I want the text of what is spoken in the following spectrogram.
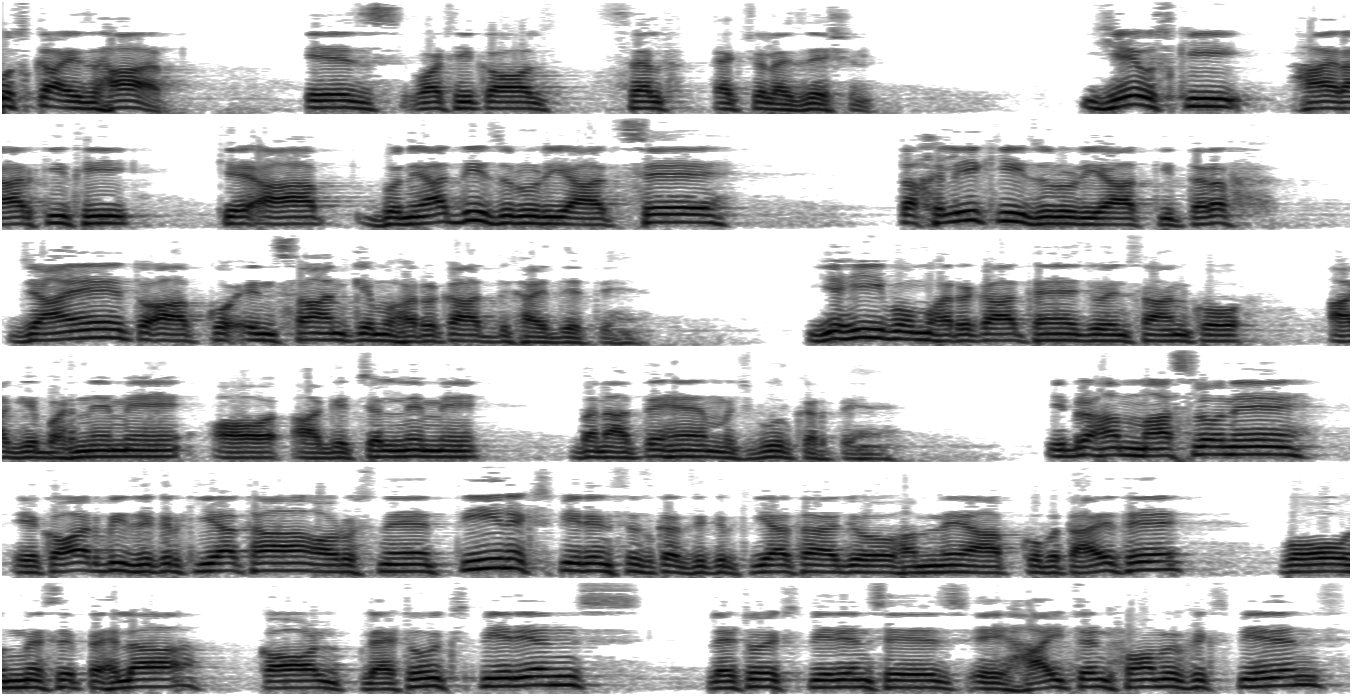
اس کا اظہار is what he call self actualization یہ اس کی حیرار کی تھی کہ آپ بنیادی ضروریات سے تخلیقی ضروریات کی طرف جائیں تو آپ کو انسان کے محرکات دکھائی دیتے ہیں یہی وہ محرکات ہیں جو انسان کو آگے بڑھنے میں اور آگے چلنے میں بناتے ہیں مجبور کرتے ہیں ابراہم ماسلو نے ایک اور بھی ذکر کیا تھا اور اس نے تین ایکسپیرئنسز کا ذکر کیا تھا جو ہم نے آپ کو بتائے تھے وہ ان میں سے پہلا call plateau experience plateau experience is a heightened form of experience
